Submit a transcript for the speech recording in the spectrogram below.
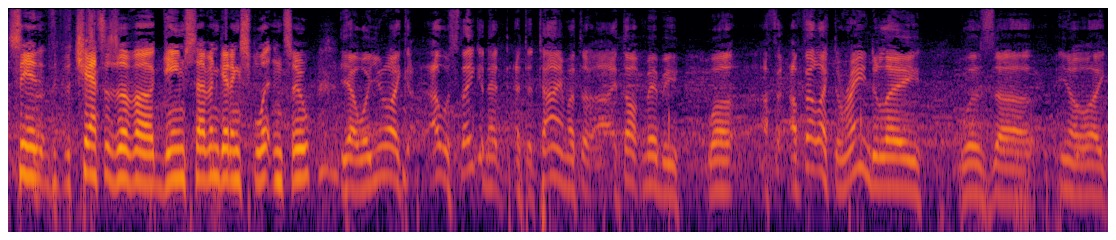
seeing the chances of uh, Game Seven getting split in two. Yeah, well, you know, like I was thinking at, at the time, I thought I thought maybe, well, I, fe- I felt like the rain delay was, uh, you know, like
